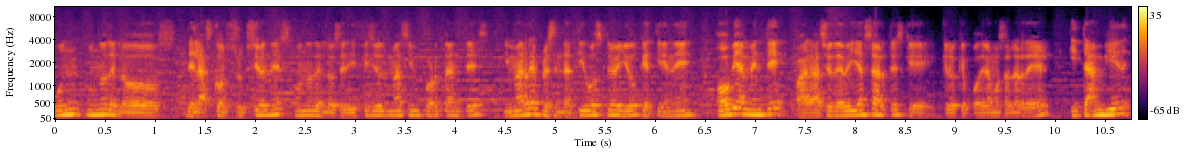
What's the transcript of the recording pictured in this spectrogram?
un, uno de los de las construcciones, uno de los edificios más importantes y más representativos creo yo que tiene obviamente Palacio de Bellas Artes, que creo que podríamos hablar de él, y también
